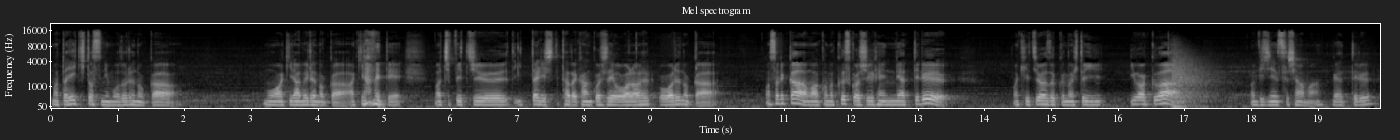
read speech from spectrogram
またエキトスに戻るのかもう諦めるのか諦めてマチュピチュ行ったりしてただ観光して終わら終わるのか、まあ、それか、まあ、このクスコ周辺でやってる、まあ、ケチュア族の人いわくは、まあ、ビジネスシャーマンがやってる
